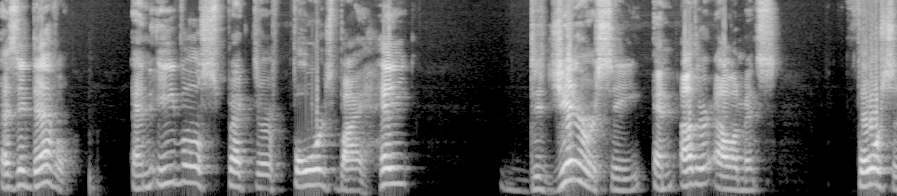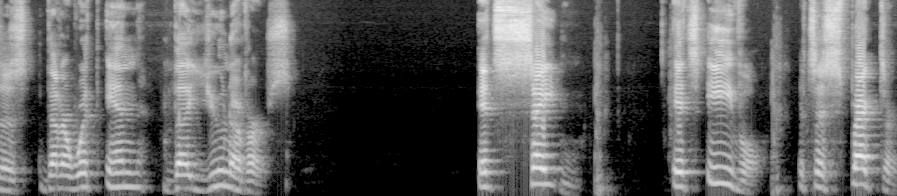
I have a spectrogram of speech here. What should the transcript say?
as a devil, an evil specter forged by hate, degeneracy, and other elements, forces that are within the universe. It's Satan. It's evil. It's a specter.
